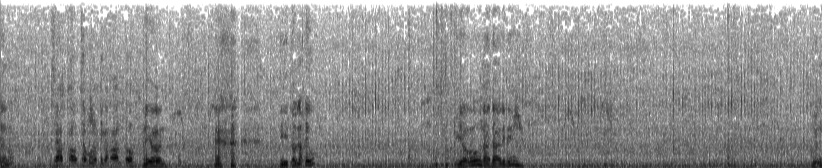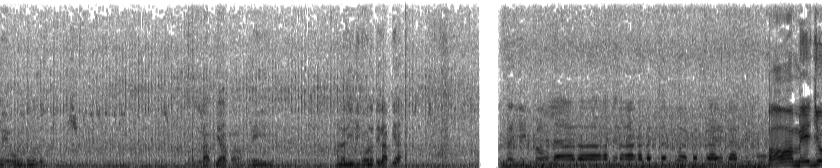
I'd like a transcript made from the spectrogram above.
Yan oh. Shout out sa mga tiga-kanto. Ayun. Dito, laki oh. Yo, nadali din. Yun, may ulit din ulit. Tilapia pa. oh. May manaliligaw na tilapia. Na kasi nakakalagnat ko eh, pagka yung natin buko. Oh, medyo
